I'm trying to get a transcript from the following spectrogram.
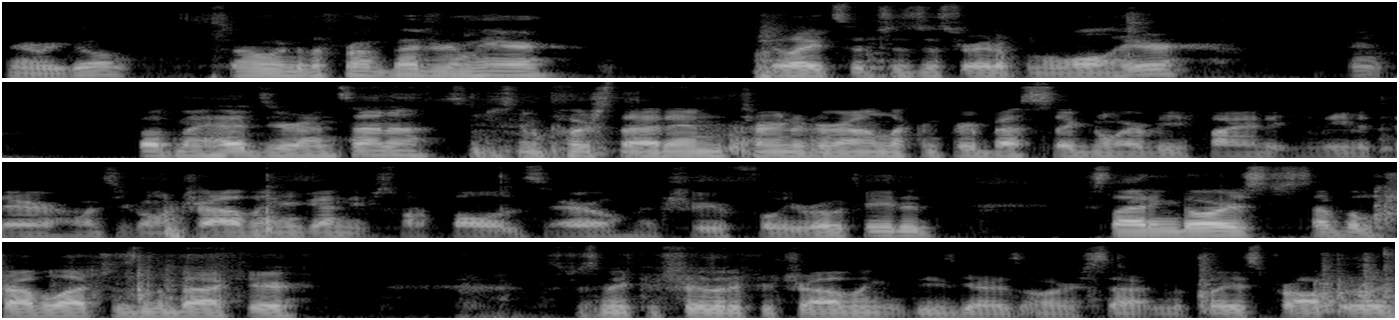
There we go. So into the front bedroom here. The light switch is just right up on the wall here. Above my head's your antenna, so I'm just gonna push that in, turn it around, looking for your best signal wherever you find it. You leave it there. Once you're going traveling again, you just want to follow this arrow. Make sure you're fully rotated. Sliding doors, just have little travel latches in the back here. Just making sure that if you're traveling, these guys are sat into place properly.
